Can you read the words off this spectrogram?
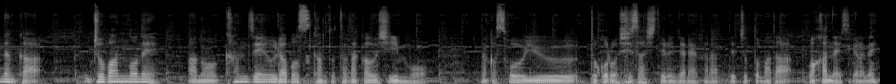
なんか、序盤のね、あの、完全裏ボス感と戦うシーンも、なんかそういうところを示唆してるんじゃないかなって、ちょっとまだわかんないですけどね。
